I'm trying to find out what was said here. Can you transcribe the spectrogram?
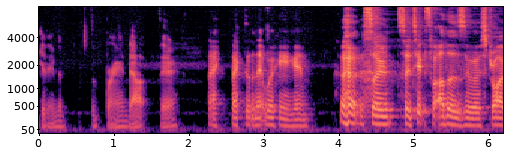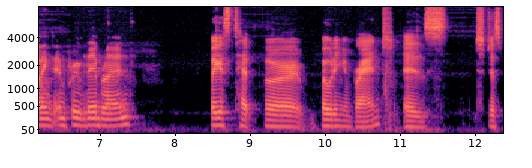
getting the, the brand out there. Back back to the networking again. so so tips for others who are striving to improve their brand. Biggest tip for building your brand is to just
